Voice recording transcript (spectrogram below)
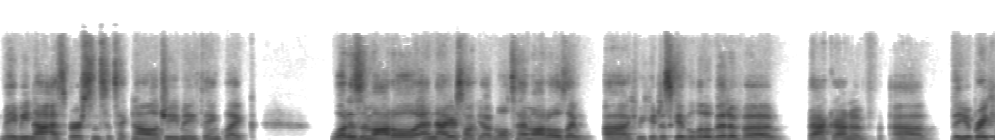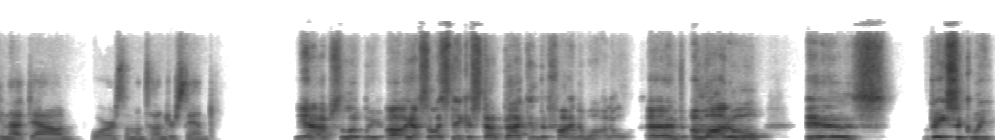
maybe not as versed into technology may think like, what is a model? And now you're talking about multi-models. Like, uh, if you could just give a little bit of a background of uh, that you're breaking that down for someone to understand. Yeah, absolutely. Uh, yeah, so let's take a step back and define a model. And a model is basically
